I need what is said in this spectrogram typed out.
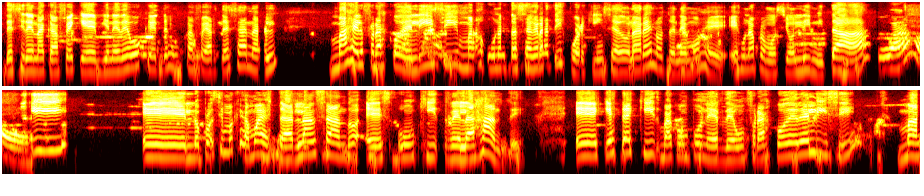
de Sirena Café, que viene de boquete, es un café artesanal, más el frasco de Lisi, más una taza gratis por 15 dólares. Lo tenemos, eh, es una promoción limitada. ¡Wow! Y eh, lo próximo que vamos a estar lanzando es un kit relajante. Eh, que este kit va a componer de un frasco de Delici más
